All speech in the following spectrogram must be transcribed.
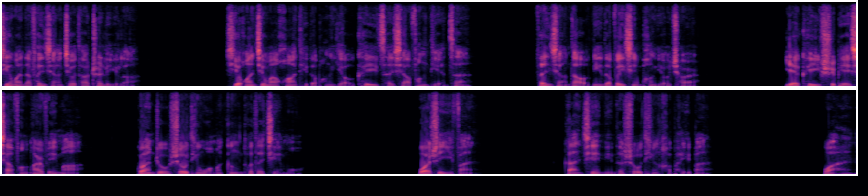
今晚的分享就到这里了。喜欢今晚话题的朋友，可以在下方点赞，分享到您的微信朋友圈，也可以识别下方二维码，关注收听我们更多的节目。我是一凡，感谢您的收听和陪伴，晚安。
